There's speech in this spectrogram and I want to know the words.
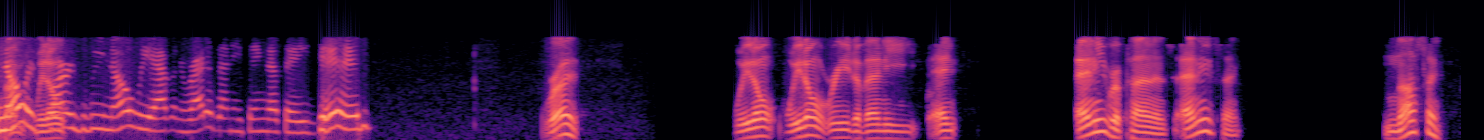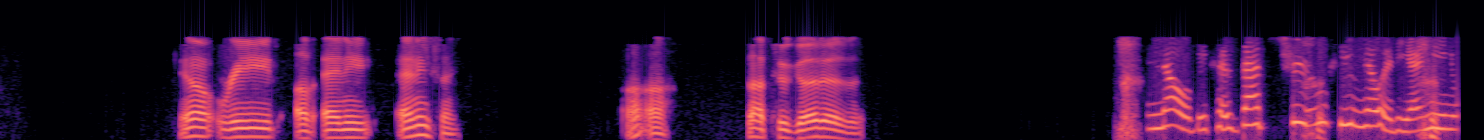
No, um, as far as we know, we haven't read of anything that they did. Right. We don't. We don't read of any any, any repentance, anything. Nothing. You don't read of any anything. Uh uh Not too good, is it? No, because that's true humility. I mean,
